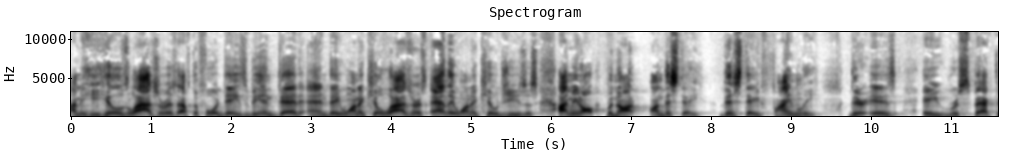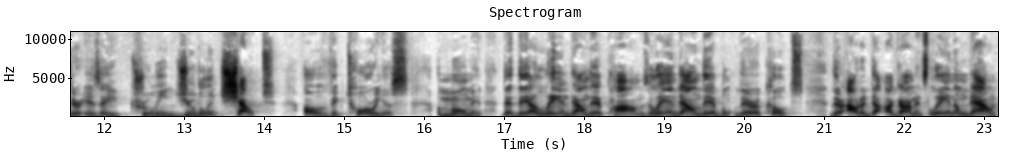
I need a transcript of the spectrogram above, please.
I mean, he heals Lazarus after four days being dead, and they want to kill Lazarus and they want to kill Jesus. I mean, all, but not on this day. This day, finally, there is a respect, there is a truly jubilant shout of victorious moment that they are laying down their palms, laying down their, their coats, their outer uh, garments, laying them down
